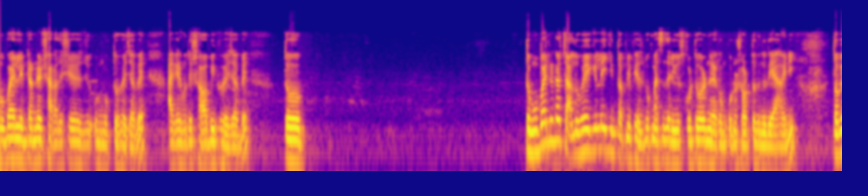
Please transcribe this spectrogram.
মোবাইল ইন্টারনেট সারা দেশে উন্মুক্ত হয়ে যাবে, আগের মধ্যে স্বাভাবিক হয়ে যাবে। তো তো মোবাইল নেটওয়ার্ক চালু হয়ে গেলেই কিন্তু আপনি ফেসবুক মেসেঞ্জার ইউজ করতে পারবেন, এরকম কোনো শর্ত কিন্তু দেওয়া হয়নি। তবে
